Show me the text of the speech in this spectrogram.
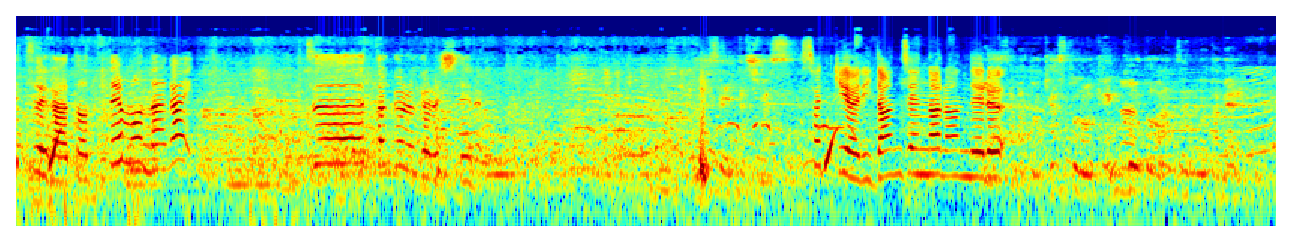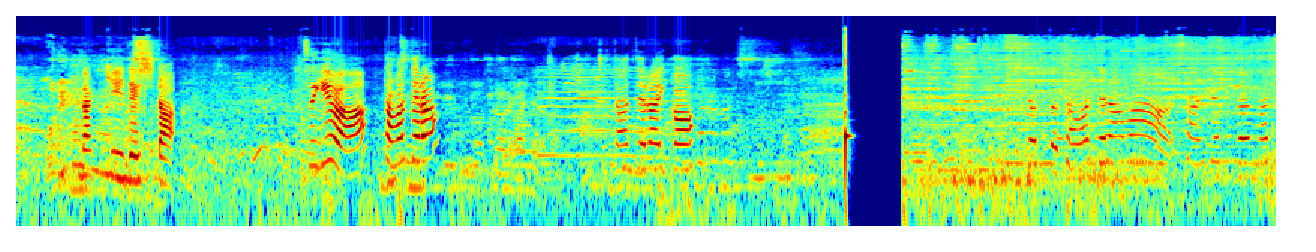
列がとっても長い。ずーっとぐるぐるしてる。さっきより断然並んでる。ラッキーでした。次は？タマテラ？ちょっとタマテラ行こう。ちょっとタワテラは30分待ち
